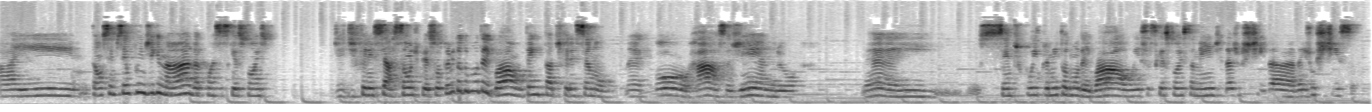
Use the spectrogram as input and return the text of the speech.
Aí, então sempre sempre fui indignada com essas questões de diferenciação de pessoas. Para mim todo mundo é igual, não tem que estar tá diferenciando, né? Cor, raça, gênero, né? E sempre fui, para mim todo mundo é igual, e essas questões também de, da, justi da, da injustiça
